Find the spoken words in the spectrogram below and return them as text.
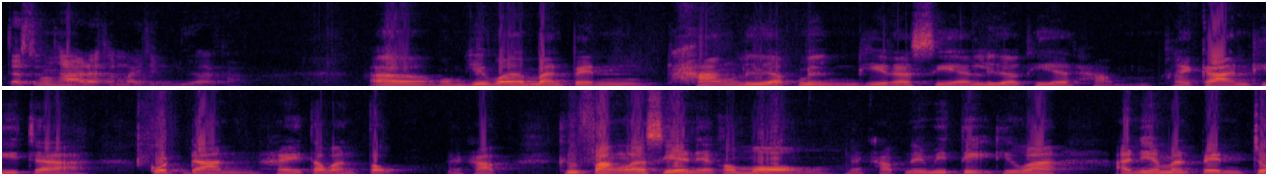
แต่สุดท้ายแล้วทำไมถึงเลือกครับ ผมคิดว่ามันเป็นทางเลือกหนึ่งที่รัสเซียเลือกที่จะทำในการที่จะกดดันให้ตะวันตกนะครับ คือฝั่งรัสเซียเนี่ยเขามองนะครับในมิติที่ว่าอันนี้มันเป็นโจ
